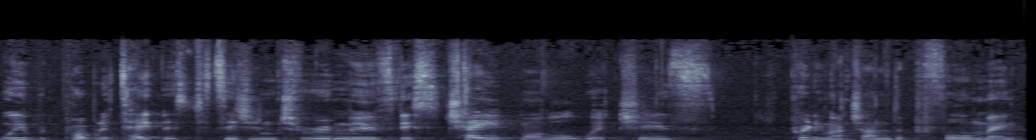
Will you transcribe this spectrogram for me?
we would probably take this decision to remove this CHADE model, which is pretty much underperforming,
